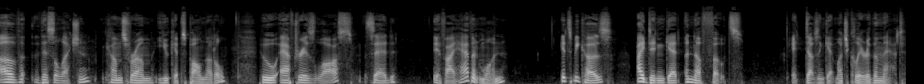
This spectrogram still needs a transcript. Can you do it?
of this election comes from UKIP's Paul Nuttall, who, after his loss, said, If I haven't won, it's because I didn't get enough votes. It doesn't get much clearer than that.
